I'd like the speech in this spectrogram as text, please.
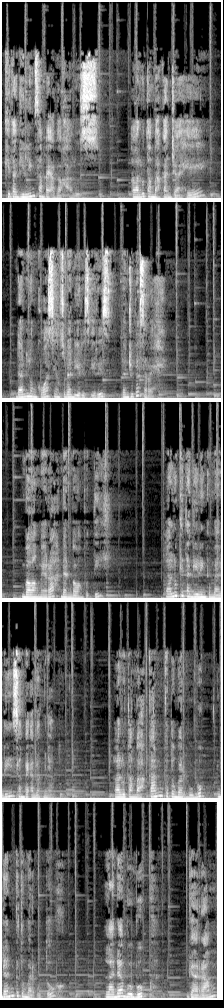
kita giling sampai agak halus. Lalu tambahkan jahe dan lengkuas yang sudah diiris-iris dan juga sereh. Bawang merah dan bawang putih Lalu kita giling kembali sampai agak menyatu. Lalu tambahkan ketumbar bubuk dan ketumbar utuh, lada bubuk, garam,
